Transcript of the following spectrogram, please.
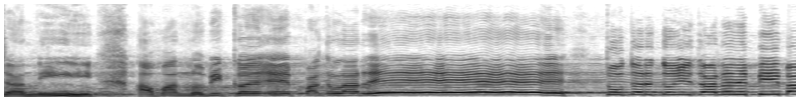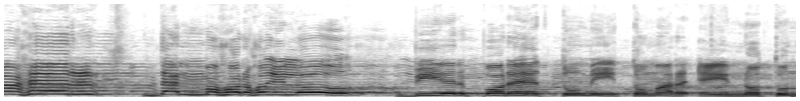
জানি। আমার নবী কয়, এ পাগলা রে তোদের দুইজনের বিবাহের দেন মোহর হইল। বিয়ের পরে তুমি তোমার এই নতুন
